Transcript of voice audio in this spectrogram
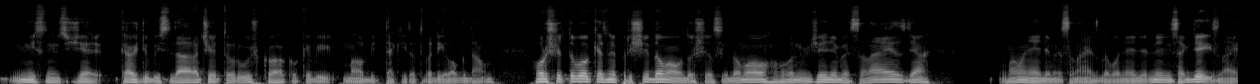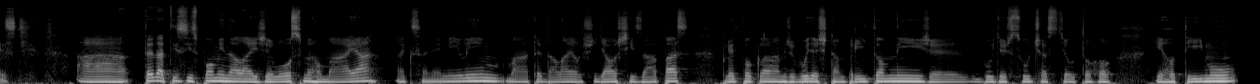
myslím si, že každý by si dal radšej to rúško, ako keby mal byť takýto tvrdý lockdown. Horšie to bolo, keď sme prišli domov, došiel si domov, hovorím, že ideme sa nájsť a no nejdeme sa nájsť, lebo nejde, nejde sa kde ísť nájsť. A teda ty si spomínal aj, že 8. mája, ak sa nemýlim, má teda Lajoš ďalší zápas. Predpokladám, že budeš tam prítomný, že budeš súčasťou toho jeho týmu.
